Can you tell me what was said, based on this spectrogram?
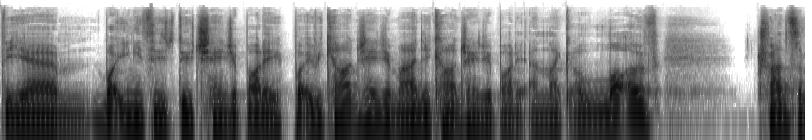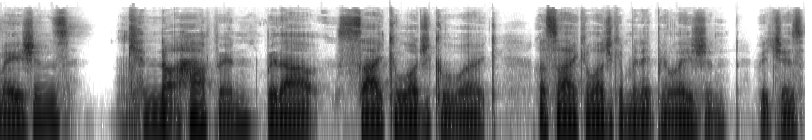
the um, what you need to do to change your body. But if you can't change your mind, you can't change your body. And like a lot of transformations cannot happen without psychological work or psychological manipulation, which is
